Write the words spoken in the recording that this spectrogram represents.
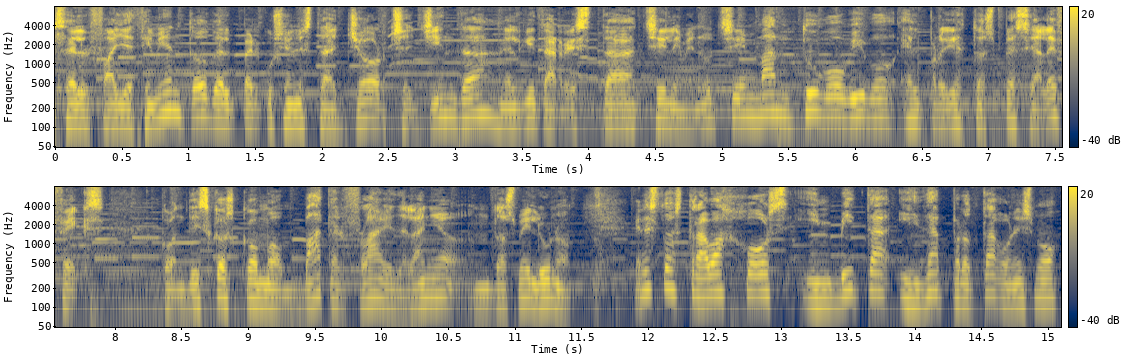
Tras el fallecimiento del percusionista George Ginda, el guitarrista Chili Minucci mantuvo vivo el proyecto Special Effects, con discos como Butterfly del año 2001. En estos trabajos invita y da protagonismo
